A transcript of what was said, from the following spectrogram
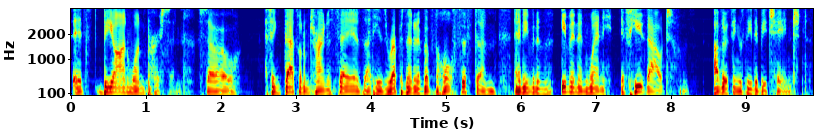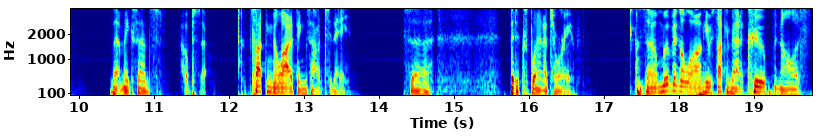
it's beyond one person. So I think that's what I'm trying to say is that he's representative of the whole system, and even if, even and when if he's out, other things need to be changed. That makes sense. Hope so. I'm talking a lot of things out today. It's uh, a bit explanatory. So moving along, he was talking about a coup and all this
